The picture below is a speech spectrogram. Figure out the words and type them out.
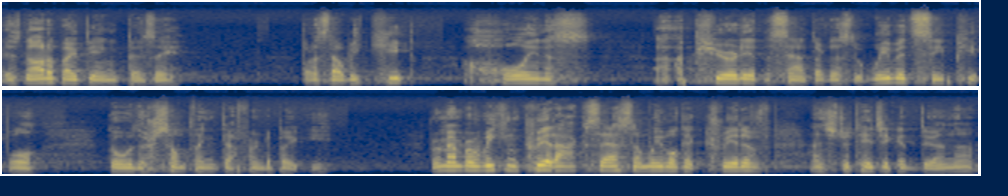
is not about being busy, but it's that we keep a holiness, a purity at the center of this, that we would see people go, there's something different about you. Remember, we can create access and we will get creative and strategic at doing that.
